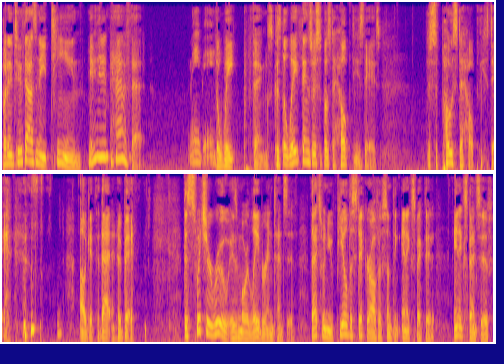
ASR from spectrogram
but in 2018, maybe they didn't have that maybe. the weight things because the weight things are supposed to help these days. They're supposed to help these days. I'll get to that in a bit. The switcheroo is more labor intensive. That's when you peel the sticker off of something unexpected, inexpensive,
